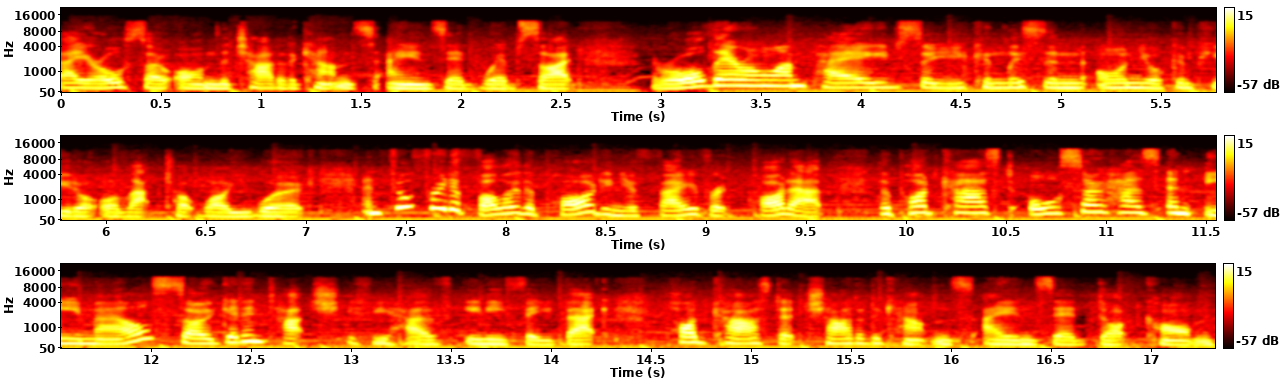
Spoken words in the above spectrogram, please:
they are also on the Chartered Accountants ANZ website. They're all there on one page, so you can listen on your computer or laptop while you work. And feel free to follow the pod in your favourite pod app. The podcast also has an email, so get in touch if you have any feedback podcast at charteredaccountantsanz.com.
